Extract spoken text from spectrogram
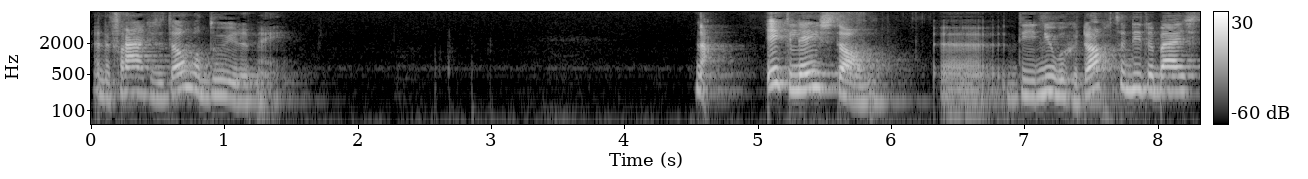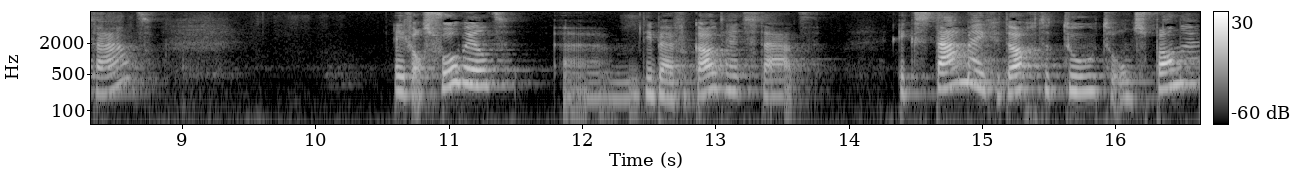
En de vraag is dan, wat doe je ermee? Nou, ik lees dan uh, die nieuwe gedachte die erbij staat. Even als voorbeeld, uh, die bij verkoudheid staat. Ik sta mijn gedachten toe te ontspannen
